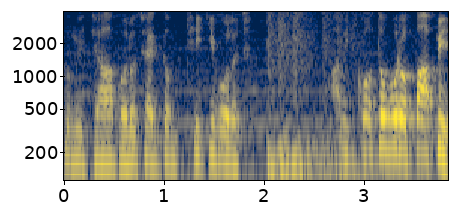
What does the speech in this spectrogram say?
তুমি যা বলেছ একদম ঠিকই বলেছ। আমি কত বড় পাপী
